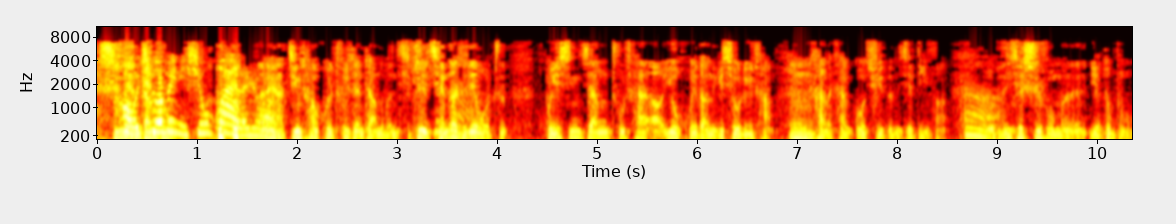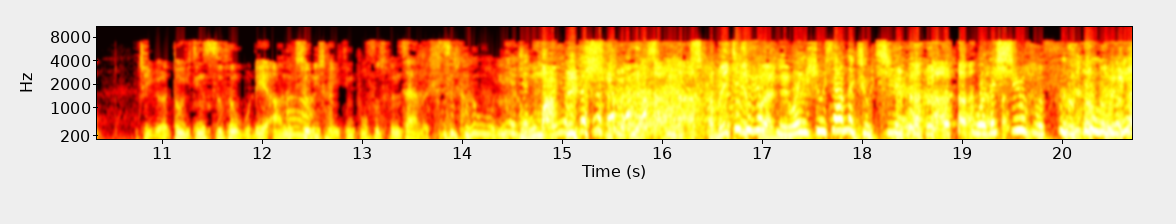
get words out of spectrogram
十 好车被你修坏了是吗 哎呀，经常会出现这样的问题。这是前段时间我出回新疆出差啊，又回到那个修理厂，嗯看了看过去的那些地方，嗯我的那些师傅们也都不。这个都已经四分五裂啊，那个修理厂已经不复存在了。是四分，五嗯裂这五马分尸 什么意思啊这就是品味书香的主持人。我的师傅四分五裂。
